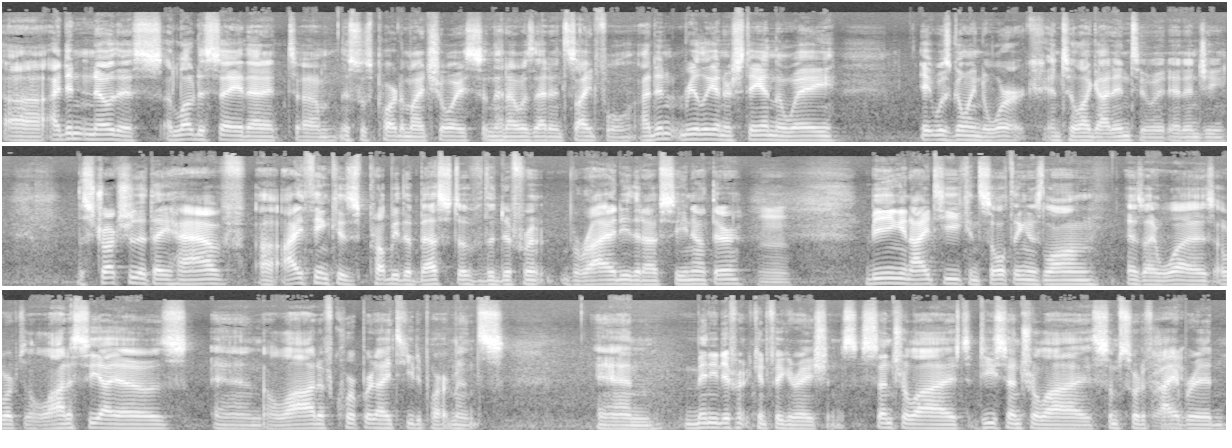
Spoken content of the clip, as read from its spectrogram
uh, I didn't know this. I'd love to say that it, um, this was part of my choice and that I was that insightful. I didn't really understand the way it was going to work until I got into it at Engie. The structure that they have, uh, I think, is probably the best of the different variety that I've seen out there. Being in IT consulting as long as I was, I worked with a lot of CIOs and a lot of corporate IT departments and many different configurations centralized, decentralized, some sort of Right. hybrid.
